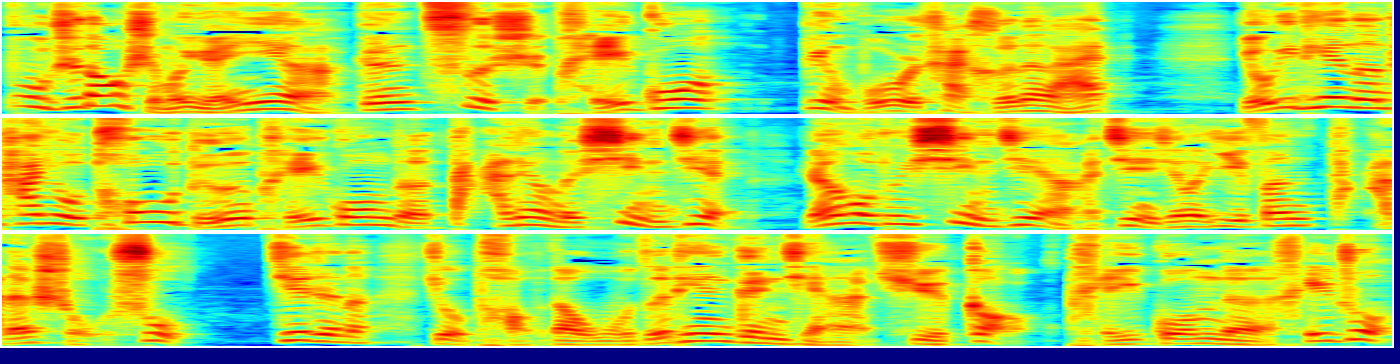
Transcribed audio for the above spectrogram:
不知道什么原因啊，跟刺史裴光并不是太合得来。有一天呢，他就偷得裴光的大量的信件，然后对信件啊进行了一番大的手术。接着呢，就跑到武则天跟前啊，去告裴光的黑状，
